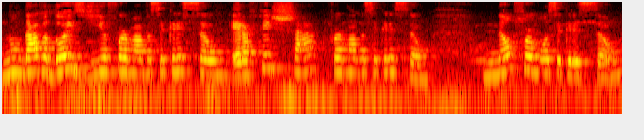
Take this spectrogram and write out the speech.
não dava dois dias, formava secreção. Era fechar, formava secreção. Não formou secreção.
